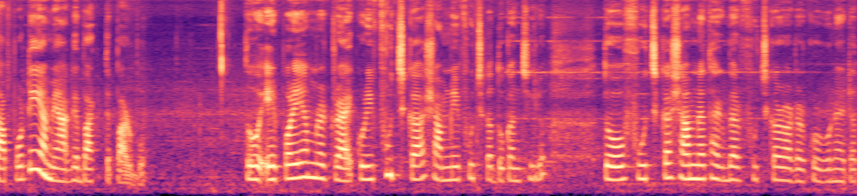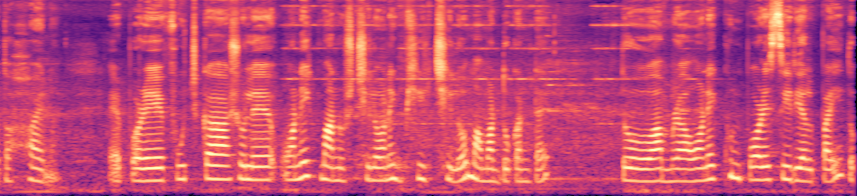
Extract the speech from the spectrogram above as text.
সাপোর্টেই আমি আগে বাড়তে পারব। তো এরপরেই আমরা ট্রাই করি ফুচকা। সামনে ফুচকা দোকান ছিল। তো ফুচকা সামনে থাকবে আর ফুচকার অর্ডার করব না, এটা তো হয় না। এরপরে ফুচকা আসলে অনেক মানুষ ছিল, অনেক ভিড় ছিল মামার দোকানটায়। তো আমরা অনেকক্ষণ পরে সিরিয়াল পাই। তো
